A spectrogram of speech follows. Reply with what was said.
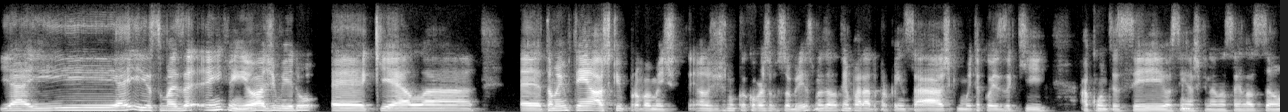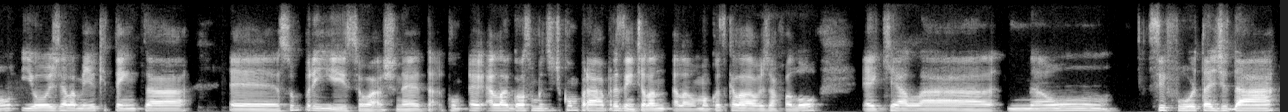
E aí é isso, mas é, enfim, eu admiro é, que ela é, também tem, acho que provavelmente, a gente nunca conversou sobre isso, mas ela tem parado para pensar, acho que muita coisa que aconteceu, assim, acho que na nossa relação, e hoje ela meio que tenta é, suprir isso, eu acho, né? Tá- é, Ela gosta muito de comprar presente. Ela, ela, uma coisa que ela já falou é que ela não se furta de dar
